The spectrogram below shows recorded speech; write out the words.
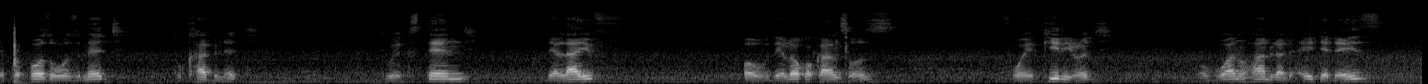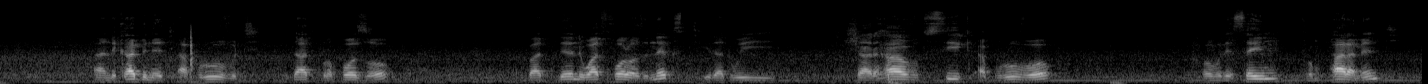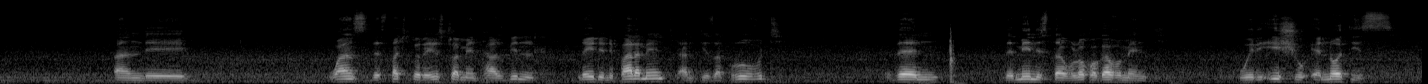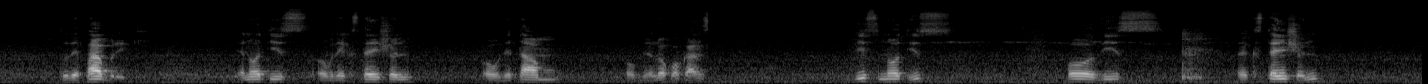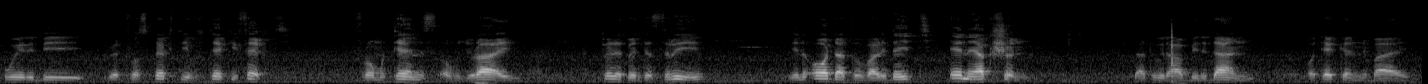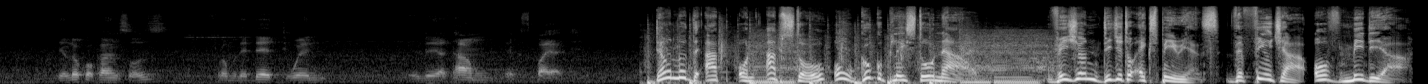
a proposal was made to cabinet to extend the life of the local councils for a period of 180 days and the cabinet approved that proposal. But then what follows next is that we shall have to seek approval of the same from parliament and uh, once the statutory instrument has been laid in the parliament and is approved, then the Minister of Local Government will issue a notice to the public, a notice of the extension of the term of the local council. This notice or this extension will be retrospective, take effect from 10th of July 2023 in order to validate any action that would have been done or taken by the local councils from the date when their term expired. Download the app on App Store or Google Play Store now. Vision Digital Experience, the future of media.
